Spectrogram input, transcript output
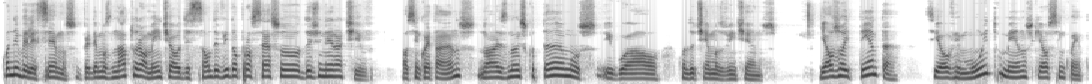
Quando envelhecemos, perdemos naturalmente a audição devido ao processo degenerativo. Aos 50 anos, nós não escutamos igual quando tínhamos 20 anos. E aos 80 se ouve muito menos que aos 50.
